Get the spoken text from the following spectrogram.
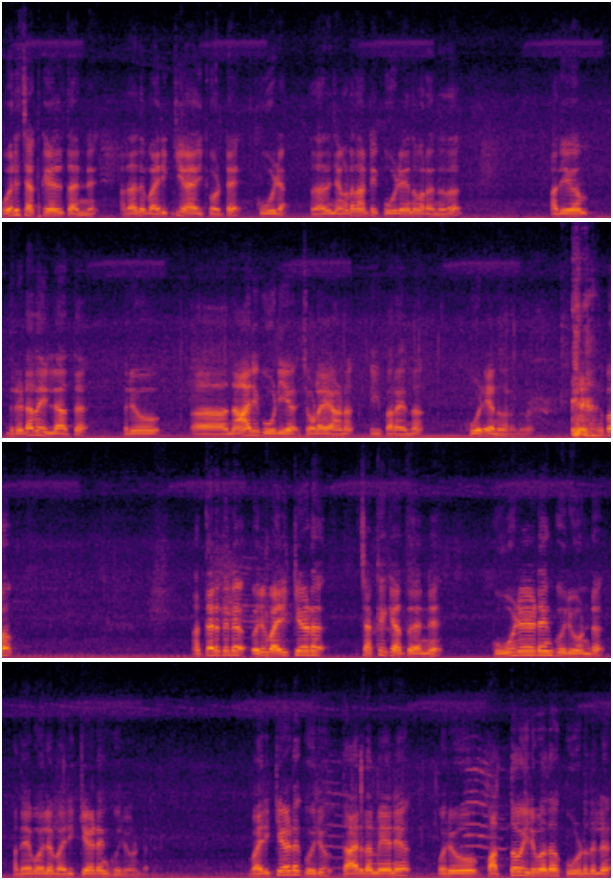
ഒരു ചക്കയിൽ തന്നെ അതായത് വരിക്ക ആയിക്കോട്ടെ കൂഴ അതായത് ഞങ്ങളുടെ നാട്ടിൽ കൂഴ എന്ന് പറയുന്നത് അധികം ദൃഢതയില്ലാത്ത ഒരു നാല് കൂടിയ ചുളയാണ് ഈ പറയുന്ന കൂഴ എന്ന് പറയുന്നത്. അപ്പം അത്തരത്തിൽ ഒരു വരിക്കയുടെ ചക്കയ്ക്കകത്ത് തന്നെ കൂഴയുടെയും കുരുവുണ്ട് അതേപോലെ വരിക്കയുടെയും കുരുവുണ്ട്. വരിക്കയുടെ കുരു താരതമ്യേന ഒരു പത്തോ ഇരുപതോ കൂടുതൽ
